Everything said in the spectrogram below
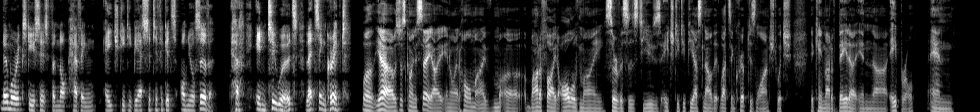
no more excuses for not having HTTPS certificates on your server. in two words, let's encrypt. Well, yeah, I was just going to say, I you know at home I've uh, modified all of my services to use HTTPS now that Let's Encrypt is launched, which it came out of beta in uh, April, and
